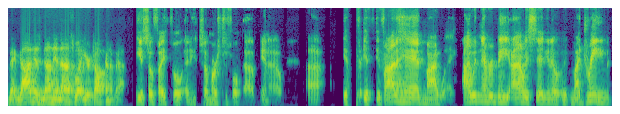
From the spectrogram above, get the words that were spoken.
that God has done in us? What you're talking about. he is so faithful and he's so merciful. Uh, you know, uh, if if if I'd have had my way, I would never be. I always said, you know, my dream.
